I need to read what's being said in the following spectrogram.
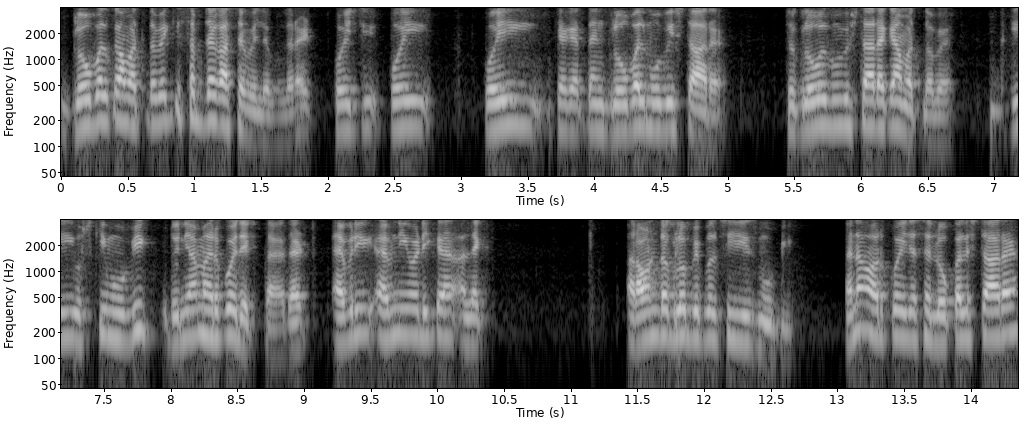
global का मतलब है कि सब जगह से अवेलेबल है राइट कोई कोई कोई, क्या कहते हैं ग्लोबल मूवी स्टार है। तो ग्लोबल मूवी स्टार का क्या मतलब है? कि उसकी मूवी दुनिया में हर कोई देखता है that every everybody can like around the globe people see his movie है ना? और कोई जैसे लोकल स्टार है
